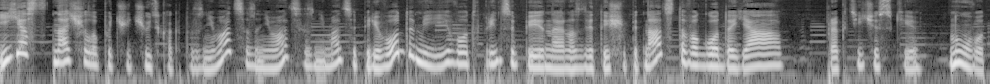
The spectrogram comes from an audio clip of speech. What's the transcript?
И я с- начала по чуть-чуть как-то заниматься, заниматься, заниматься переводами. И вот, в принципе, наверное, с 2015 года я практически, ну вот,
